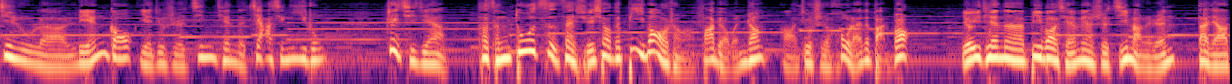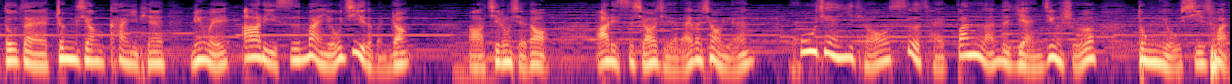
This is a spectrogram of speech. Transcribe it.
进入了联高，也就是今天的嘉兴一中。这期间啊，他曾多次在学校的壁报上发表文章啊，就是后来的板报。有一天呢，壁报前面是挤满了人，大家都在争相看一篇名为《阿丽丝漫游记》的文章，啊，其中写道：阿丽丝小姐来到校园，忽见一条色彩斑斓的眼镜蛇东游西窜，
